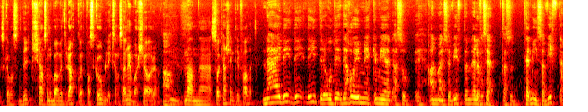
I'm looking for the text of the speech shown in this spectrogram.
ska vara så dyrt. Det känns som du behöver ett rack och ett par skor liksom. Sen är det bara att köra. Mm. Men eh, så kanske inte är fallet. Nej, det, det, det är inte det. Och det, det har ju mycket med alltså, eh, anmälningsavgiften, eller vad säger? Alltså terminsavgiften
